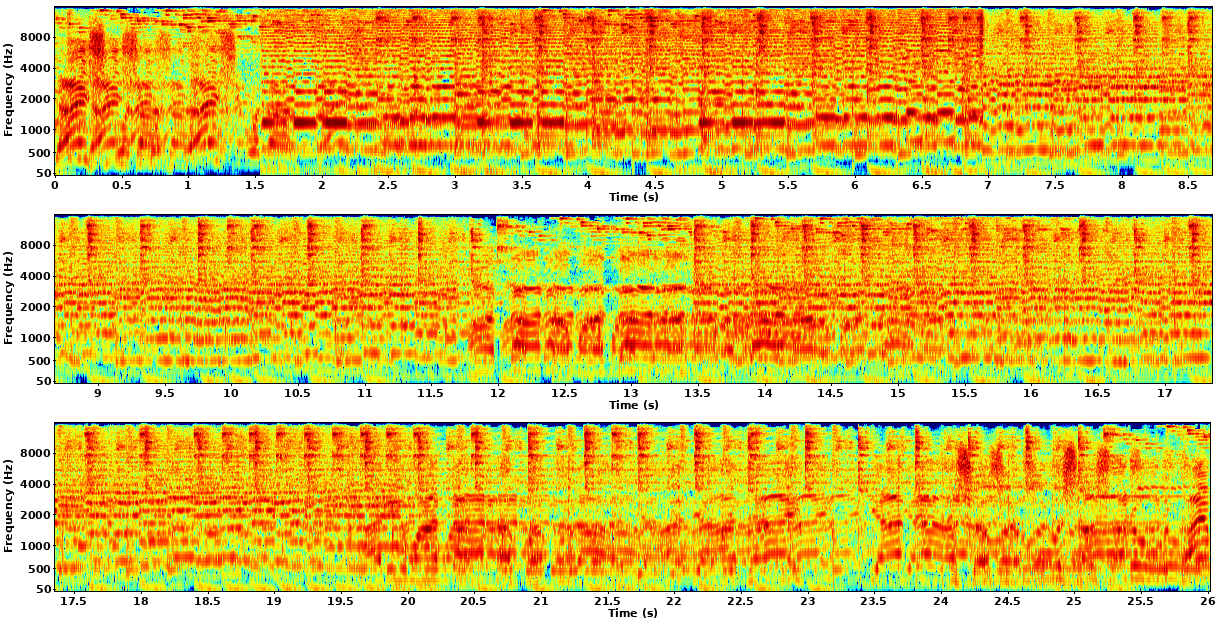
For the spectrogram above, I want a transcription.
જય ગોદાર જય શિકોતાર જય શિકોતાર માતાના પગલા જ્યાં જ્યાં થાય ત્યાં ત્યાં સબનું સારું થાય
